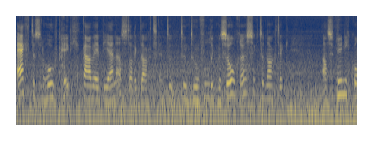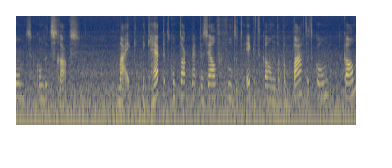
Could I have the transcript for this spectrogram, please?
echt tussen de hoogbedige KWPN'ers, dat ik dacht, en toen, toen, toen voelde ik me zo rustig, toen dacht ik, als het nu niet komt, komt het straks. Maar ik, ik heb het contact met mezelf gevoeld dat ik het kan, dat mijn paard het kon, kan.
